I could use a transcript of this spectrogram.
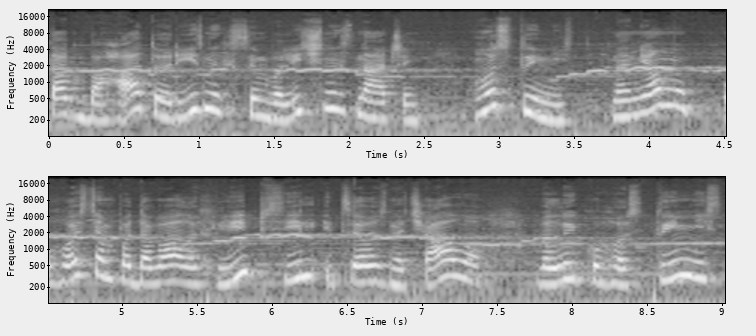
так багато різних символічних значень. Гостинність на ньому гостям подавали хліб, сіль, і це означало велику гостинність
